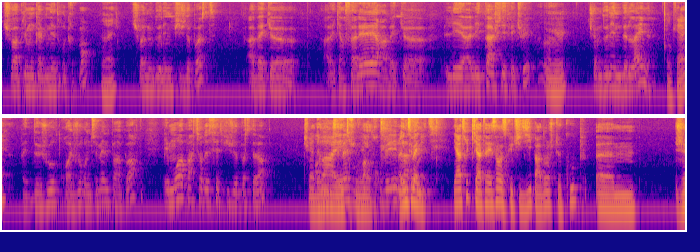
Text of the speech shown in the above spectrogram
Tu vas appeler mon cabinet de recrutement, Ouais. tu vas nous donner une fiche de poste avec, euh, avec un salaire, avec euh, les, euh, les tâches à effectuer. Mhm. Tu vas me donner une deadline, Ok. ça peut être deux jours, trois jours, une semaine, peu importe. Et moi, à partir de cette fiche de poste-là, Tu vas devoir aller semaine, trouver. une semaine. Il y a un truc qui est intéressant dans ce que tu dis, pardon, je te coupe. Euh, je,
